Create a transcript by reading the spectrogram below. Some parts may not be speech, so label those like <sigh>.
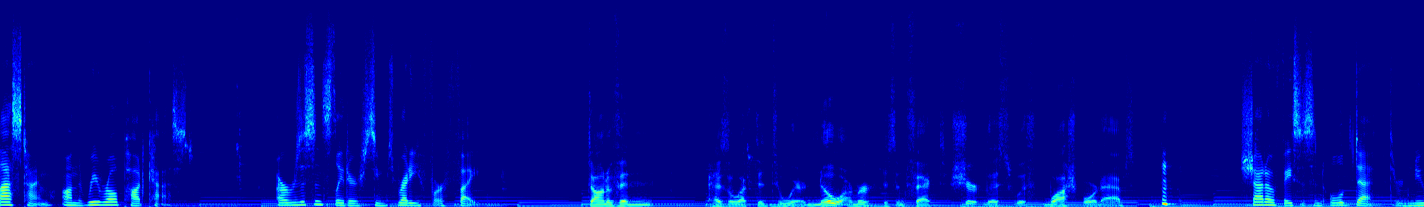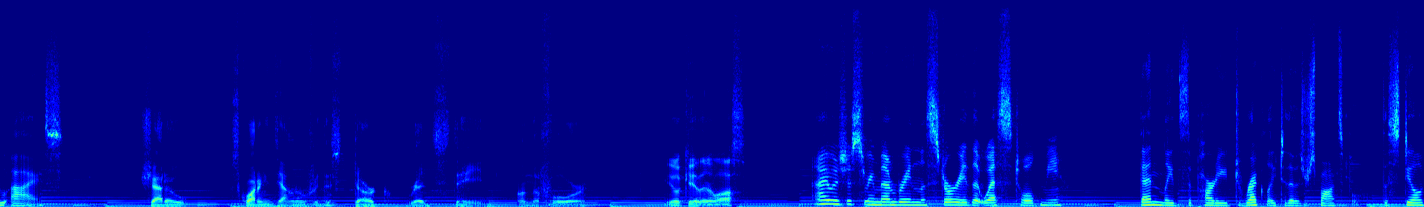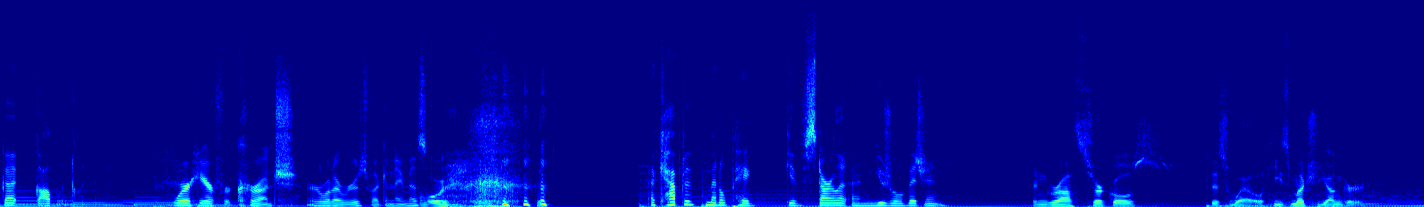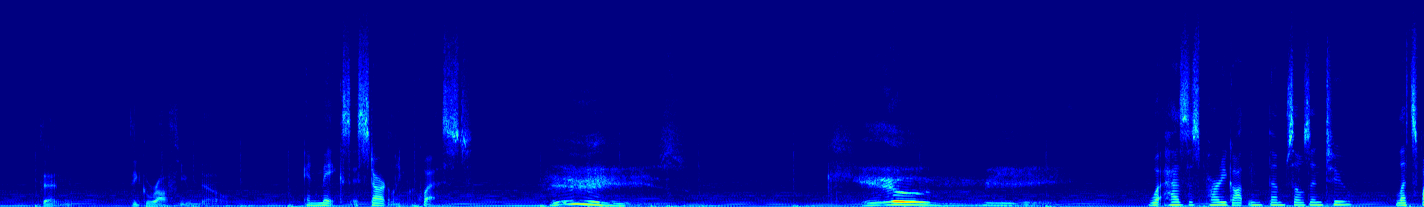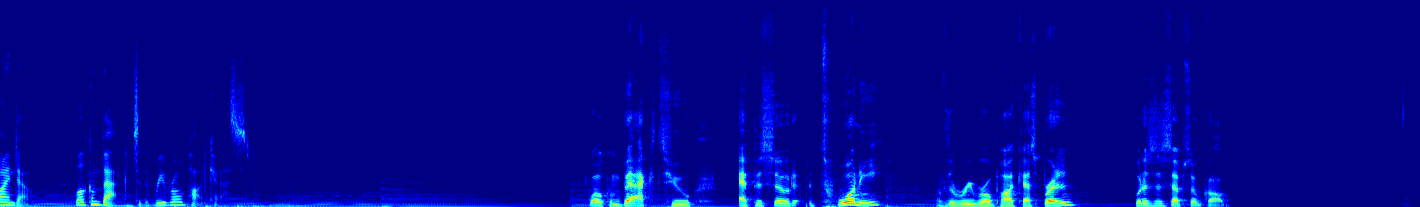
Last time on the Reroll podcast, our resistance leader seems ready for a fight. Donovan has elected to wear no armor, is in fact shirtless with washboard abs. <laughs> Shadow faces an old death through new eyes. Shadow squatting down over this dark red stain on the floor. You okay there, Loss? I was just remembering the story that Wes told me. Then leads the party directly to those responsible, the Steelgut Goblin Clan. We're here for Crunch, or whatever his fucking name is. <laughs> A captive metal pig gives Starlit an unusual vision. and Groth circles this well. He's much younger than the Groth you know. and makes a startling request. Please kill me. What has this party gotten themselves into? Let's find out. Welcome back to the Reroll Podcast. Welcome back to episode 20 of the Reroll Podcast. Brendan, what is this episode called?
